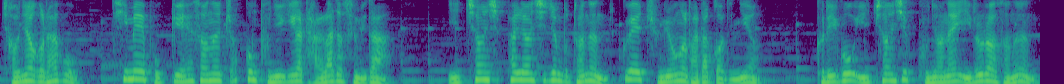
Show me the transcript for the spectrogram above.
전역을 하고 팀에 복귀해서는 조금 분위기가 달라졌습니다. 2018년 시즌부터는 꽤 중용을 받았거든요. 그리고 2019년에 이르러서는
